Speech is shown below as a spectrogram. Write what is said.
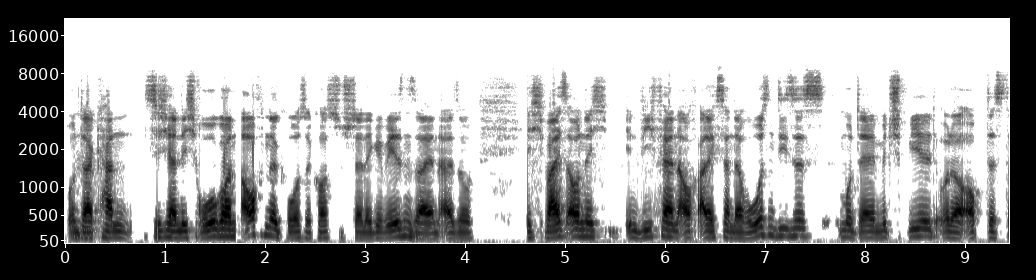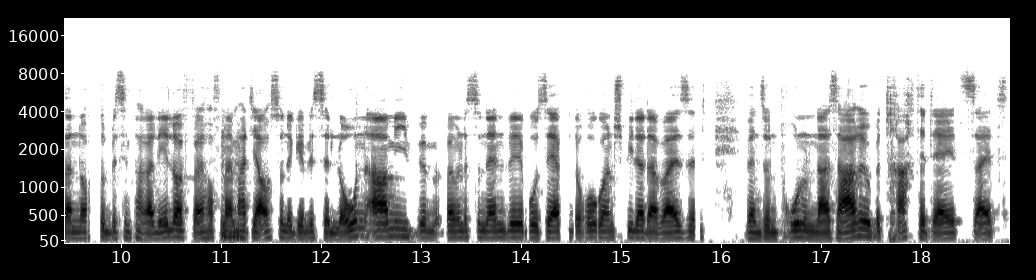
Und da kann sicherlich Rogon auch eine große Kostenstelle gewesen sein. Also ich weiß auch nicht, inwiefern auch Alexander Rosen dieses Modell mitspielt oder ob das dann noch so ein bisschen parallel läuft, weil Hoffenheim mhm. hat ja auch so eine gewisse Lone Army, wenn man das so nennen will, wo sehr viele Rogon-Spieler dabei sind. Wenn so ein Bruno Nazario betrachtet, der jetzt seit,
